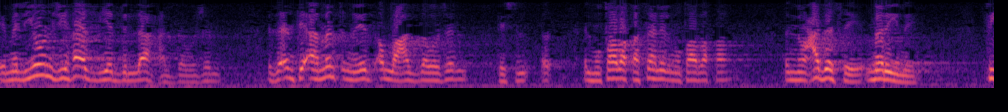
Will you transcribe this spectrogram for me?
مليون جهاز بيد الله عز وجل. إذا أنت آمنت أنه يد الله عز وجل المطابقة سهلة المطابقة. أنه عدسة مرنة في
